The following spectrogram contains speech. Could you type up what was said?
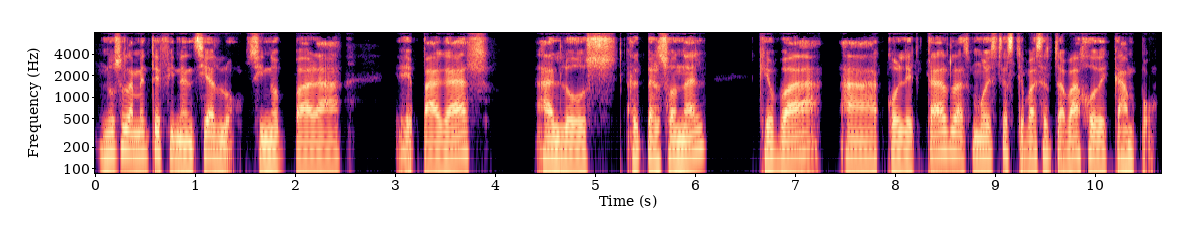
no solamente financiarlo, sino para pagar a los, al personal que va a colectar las muestras, que va a hacer trabajo de campo.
